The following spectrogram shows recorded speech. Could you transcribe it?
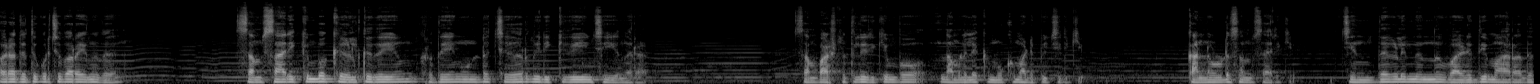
അവരദ്ദേഹത്തെക്കുറിച്ച് പറയുന്നത് സംസാരിക്കുമ്പോൾ കേൾക്കുകയും ഹൃദയം കൊണ്ട് ചേർന്നിരിക്കുകയും ചെയ്യുന്ന ഒരാൾ സംഭാഷണത്തിലിരിക്കുമ്പോൾ നമ്മളിലേക്ക് മുഖം അടുപ്പിച്ചിരിക്കും. കണ്ണുകളോട് സംസാരിക്കും. ചിന്തകളിൽ നിന്ന് വഴുതി മാറാതെ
